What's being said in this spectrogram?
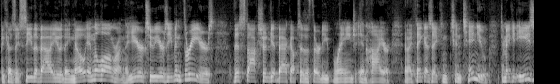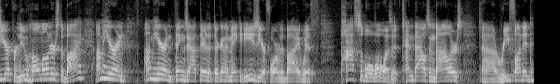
because they see the value. They know in the long run, a year, two years, even three years, this stock should get back up to the 30 range and higher. And I think as they can continue to make it easier for new homeowners to buy, I'm hearing I'm hearing things out there that they're going to make it easier for them to buy with possible, what was it, $10,000 uh, refunded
